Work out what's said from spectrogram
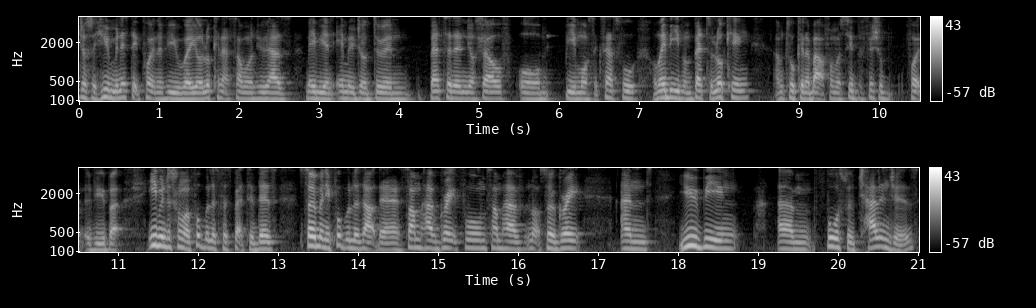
just a humanistic point of view where you're looking at someone who has maybe an image of doing better than yourself or being more successful or maybe even better looking. I'm talking about from a superficial point of view, but even just from a footballer's perspective, there's so many footballers out there. Some have great form, some have not so great, and you being um, forced with challenges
